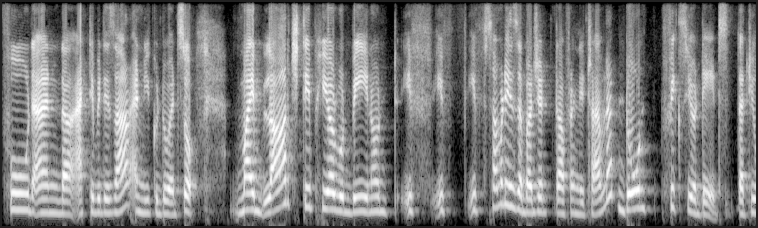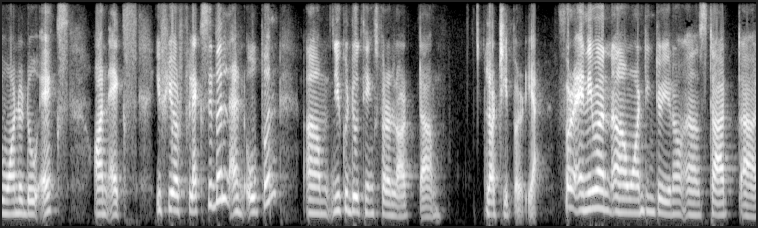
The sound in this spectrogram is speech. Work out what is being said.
food and uh, activities are and you could do it. So my large tip here would be you know if if if somebody is a budget friendly traveler don't fix your dates that you want to do x on x. If you're flexible and open um, you could do things for a lot um, lot cheaper. Yeah for anyone uh, wanting to you know uh, start uh,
